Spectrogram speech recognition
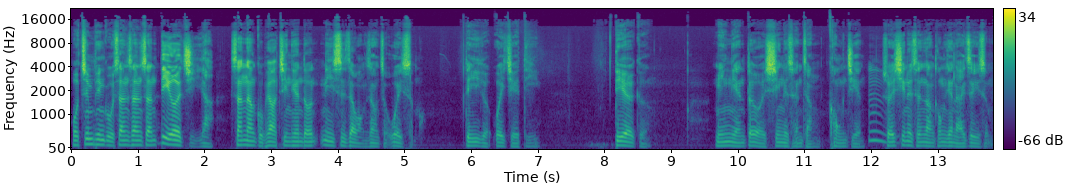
我金苹果三三三第二集呀、三档股票今天都逆势在往上走，为什么？第一个未接低，第二个明年都有新的成长空间，嗯所以新的成长空间来自于什么？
